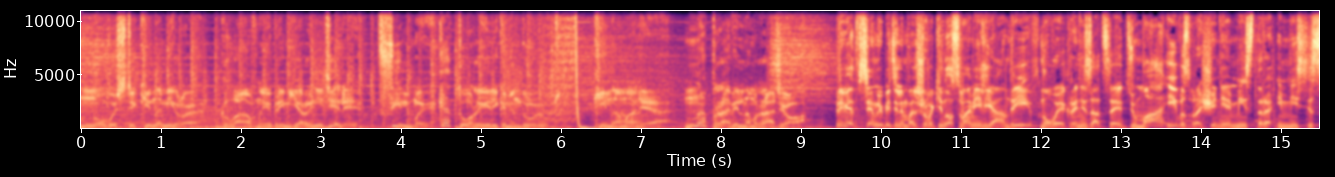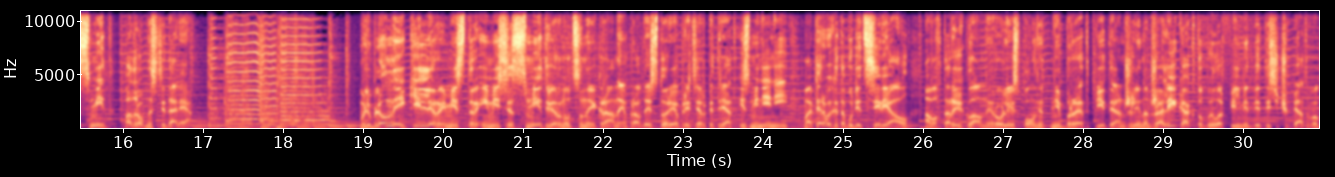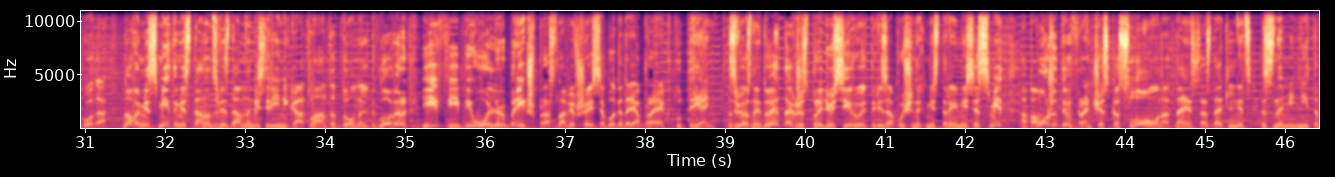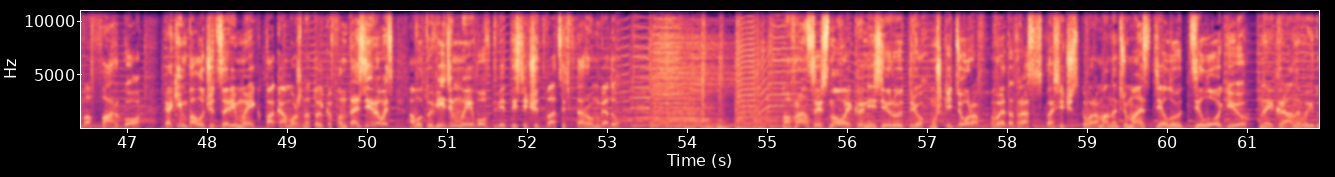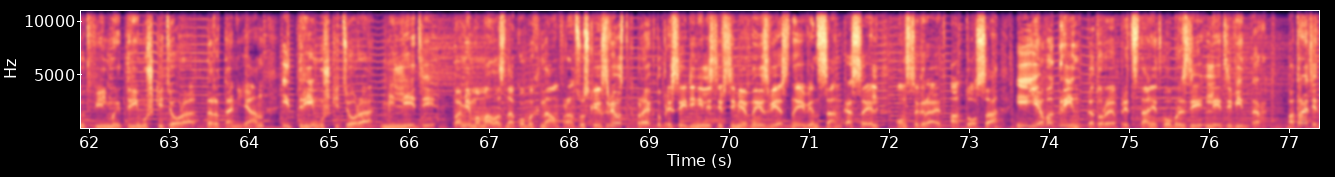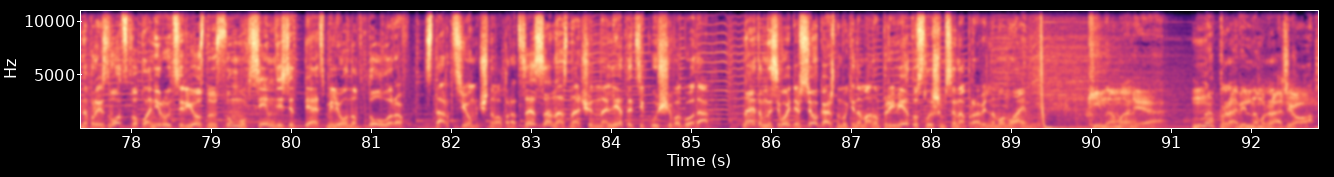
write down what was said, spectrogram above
Новости киномира. Главные премьеры недели. Фильмы, которые рекомендуют. Киномания на правильном радио. Привет всем любителям большого кино, с вами Илья Андреев. Новая экранизация Дюма и возвращение мистера и миссис Смит. Подробности далее. Влюбленные киллеры мистер и миссис Смит вернутся на экраны. Правда, история претерпит ряд изменений. Во-первых, это будет сериал, а во-вторых, главные роли исполнят не Брэд Питт и Анджелина Джоли, как то было в фильме 2005 года. Новыми Смитами станут звезда многосерийника Атланта Дональд Гловер и Фиби Уоллер-Бридж, прославившаяся благодаря проекту «Дрянь». Звездный дуэт также спродюсирует перезапущенных мистера и миссис Смит, а поможет им Франческа Слоун, одна из создательниц знаменитого «Фарго». Каким получится ремейк, пока пока можно только фантазировать, а вот увидим мы его в 2022 году. Во Франции снова экранизируют трех мушкетеров. В этот раз из классического романа Дюма сделают дилогию. На экраны выйдут фильмы «Три мушкетера Тартаньян» и «Три мушкетера Миледи». Помимо малознакомых нам французских звезд, к проекту присоединились и всемирно известные Винсан Кассель, он сыграет Атоса, и Ева Грин, которая предстанет в образе Леди Винтер. Потратить на производство планируют серьезную сумму в 75 миллионов долларов. Старт съемочного процесса назначен на лето текущего года. На этом на сегодня все. Каждому киноману привет. Услышимся на правильном онлайн. Киномания на правильном радио.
